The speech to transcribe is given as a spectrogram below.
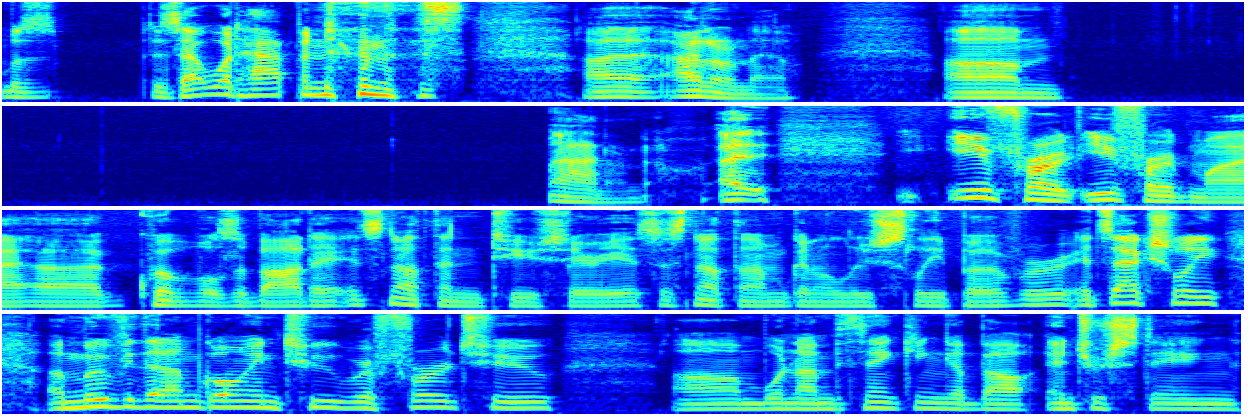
Was is that what happened in this? I I don't know. Um, I don't know. I you've heard you've heard my uh, quibbles about it. It's nothing too serious. It's nothing I'm gonna lose sleep over. It's actually a movie that I'm going to refer to um, when I'm thinking about interesting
